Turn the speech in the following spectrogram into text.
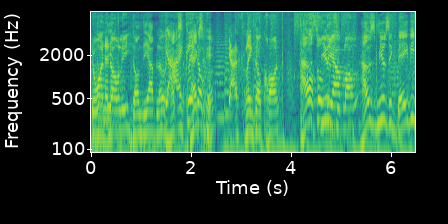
Don One and Only. Don Diablo. Ja, Hex- hij klinkt ook, ja, het klinkt ook gewoon als House Don music. Diablo. House music, baby.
